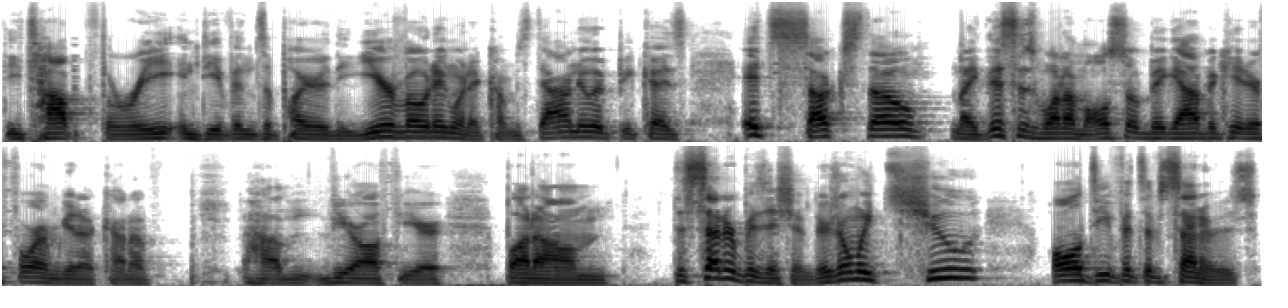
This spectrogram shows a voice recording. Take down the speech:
the top three in Defensive Player of the Year voting when it comes down to it because it sucks, though. Like, this is what I'm also a big advocate for. I'm going to kind of um, veer off here. But um, the center position, there's only two all defensive centers,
